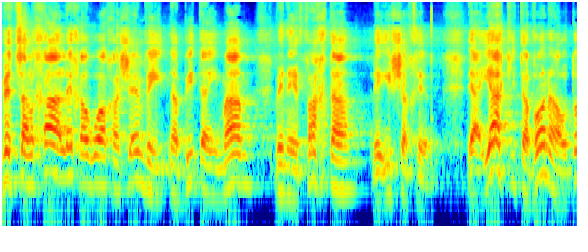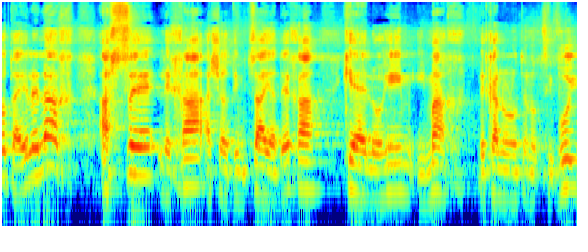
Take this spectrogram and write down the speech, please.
וצלחה עליך רוח השם, והתנבאת עמם, ונהפכת לאיש אחר. והיה כי תבואנה האותות האלה לך, עשה לך אשר תמצא ידיך, כי האלוהים עמך, וכאן הוא נותן לו ציווי,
